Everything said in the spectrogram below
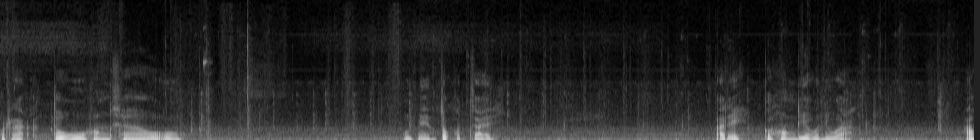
ประตู ห้องเช่าอุ้ยแม่งตกใจอะไรก็ห้องเดียวกันนี่ว่า เอ้า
